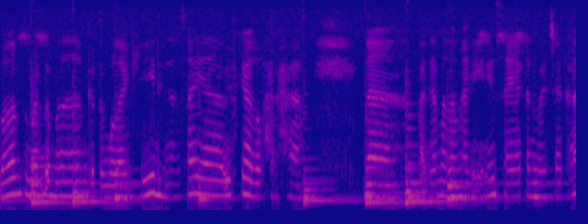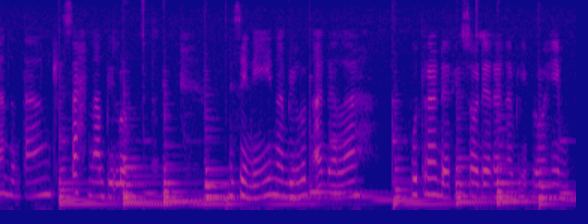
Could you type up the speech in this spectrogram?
malam teman-teman, ketemu lagi dengan saya Wifki Harha. Nah, pada malam hari ini saya akan bacakan tentang kisah Nabi Lut. Di sini Nabi Lut adalah putra dari saudara Nabi Ibrahim.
